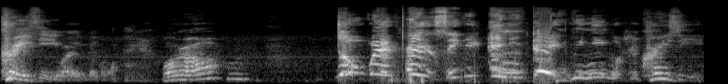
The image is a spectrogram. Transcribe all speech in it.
crazy. We're all doing anything, anything. We need to go crazy.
